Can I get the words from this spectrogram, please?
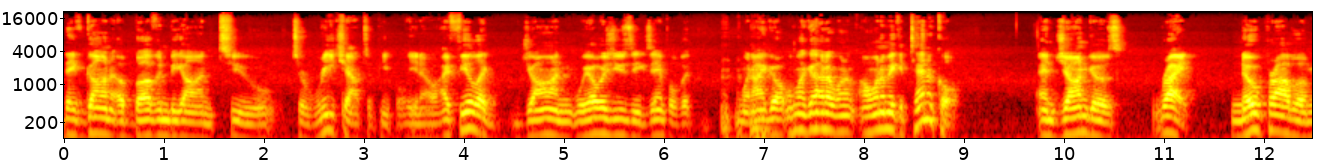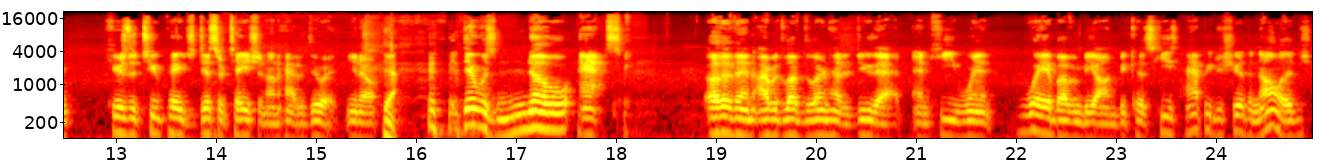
they've gone above and beyond to to reach out to people. You know, I feel like John. We always use the example, but when I go, oh my god, I want I want to make a tentacle, and John goes, right, no problem. Here's a two page dissertation on how to do it. You know, Yeah. there was no ask other than I would love to learn how to do that, and he went way above and beyond because he's happy to share the knowledge.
